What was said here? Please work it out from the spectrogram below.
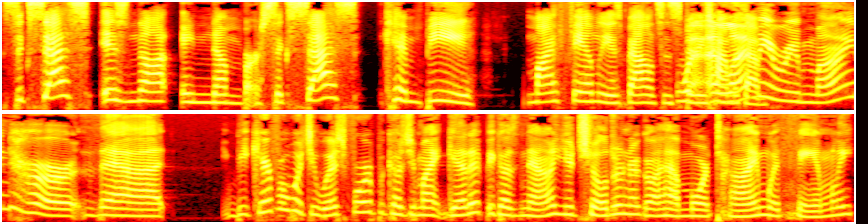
success is not a number. Success can be my family is balanced and spending Well, time and with let me remind her that be careful what you wish for because you might get it because now your children are going to have more time with family.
